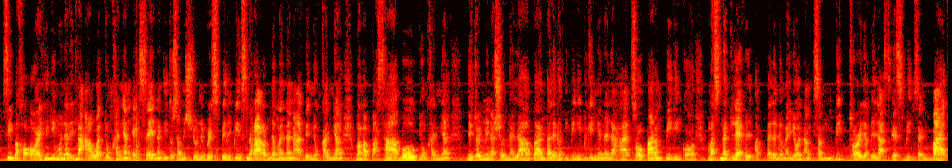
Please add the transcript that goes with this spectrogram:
si Bacoor, hindi mo na rin maawat yung kanyang eksena dito sa Miss Universe Philippines. Nararamdaman na natin yung kanyang mga pasabog, yung kanyang determinasyon na laban, talagang ibinibigay niya na lahat. So parang feeling ko, mas nag-level up talaga ngayon ang isang Victoria Velasquez Vincent. But,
